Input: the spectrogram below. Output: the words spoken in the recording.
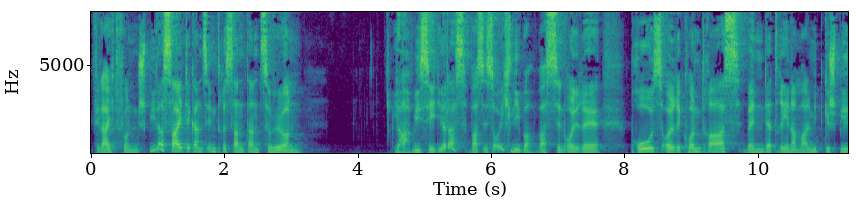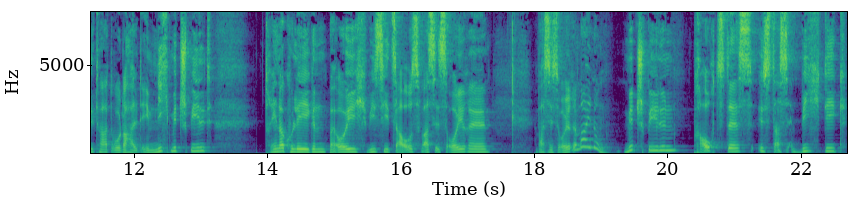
vielleicht von Spielerseite ganz interessant dann zu hören. Ja, wie seht ihr das? Was ist euch lieber? Was sind eure Pros, eure Kontras, wenn der Trainer mal mitgespielt hat oder halt eben nicht mitspielt? Trainerkollegen bei euch, wie sieht's aus? Was ist eure, was ist eure Meinung? Mitspielen? Braucht's das? Ist das wichtig?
